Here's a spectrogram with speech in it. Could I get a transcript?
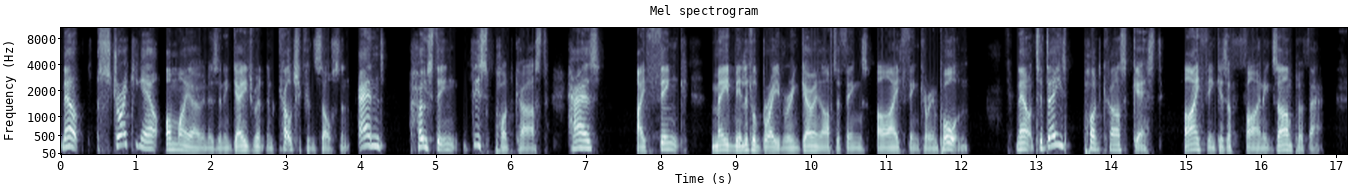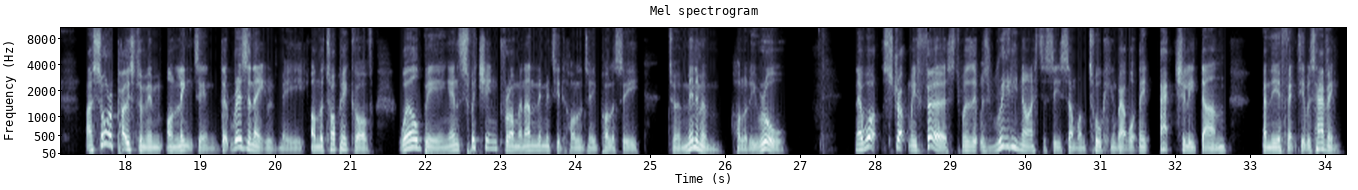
Now, striking out on my own as an engagement and culture consultant and hosting this podcast has, I think, made me a little braver in going after things I think are important. Now, today's podcast guest, I think, is a fine example of that. I saw a post from him on LinkedIn that resonated with me on the topic of well being and switching from an unlimited holiday policy to a minimum holiday rule. Now, what struck me first was it was really nice to see someone talking about what they'd actually done and the effect it was having.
